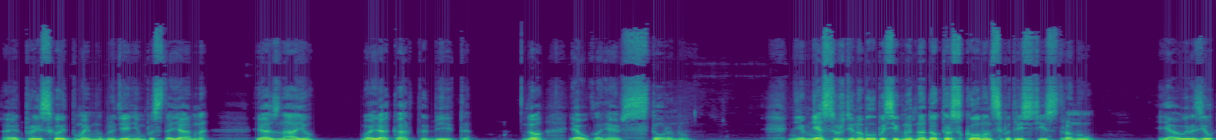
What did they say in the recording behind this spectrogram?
а это происходит по моим наблюдениям постоянно, я знаю, моя карта бита, но я уклоняюсь в сторону. Не мне суждено было посягнуть на докторс Коммонс и потрясти страну. Я выразил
